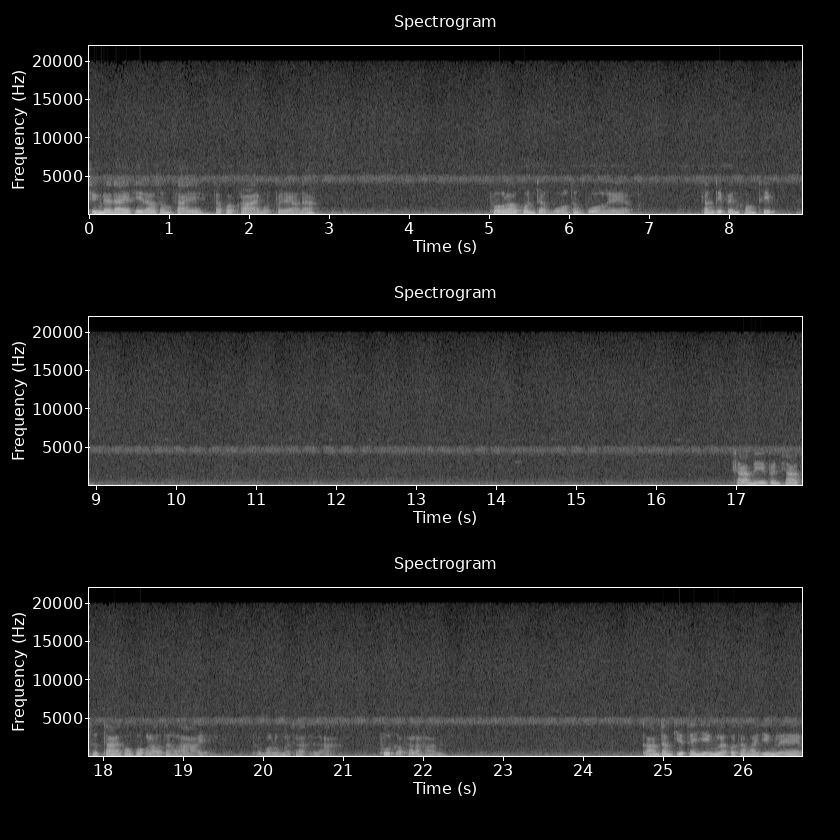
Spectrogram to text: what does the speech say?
สิ่งใดๆที่เราสงสัยแล้วก็คลายหมดไปแล้วนะ พวกเราพ้นจากบ่วงทั้งปวงแล้ว ทั้งที่เป็นของทิพย์ ชาตินี้เป็นชาติสุดท้ายของพวกเราทั้งหลาย พระบรมศาสดา พูดกับพระรหันต์การทำจิตให้ยิ่งแล้วก็ทำให้ยิ่งแล้ว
